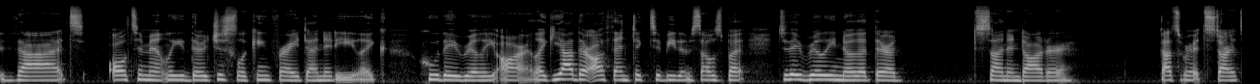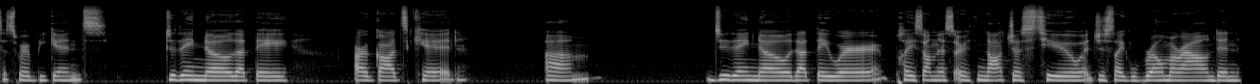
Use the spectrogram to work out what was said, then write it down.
that ultimately they're just looking for identity, like who they really are. Like, yeah, they're authentic to be themselves, but do they really know that they're a son and daughter? That's where it starts. That's where it begins. Do they know that they are God's kid? Um, do they know that they were placed on this earth not just to just like roam around and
